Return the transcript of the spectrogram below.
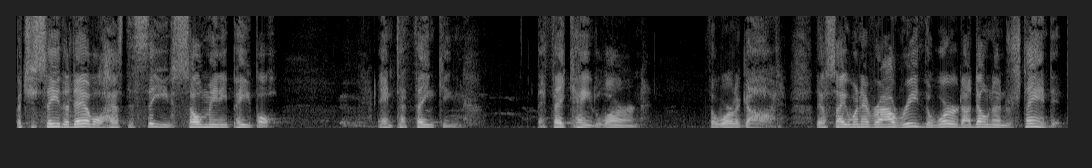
But you see, the devil has deceived so many people into thinking that they can't learn the Word of God. They'll say, whenever I read the Word, I don't understand it.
